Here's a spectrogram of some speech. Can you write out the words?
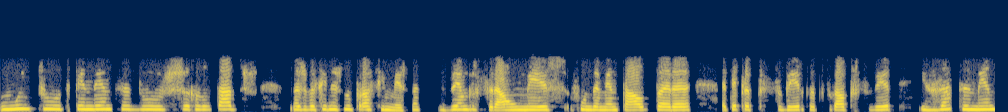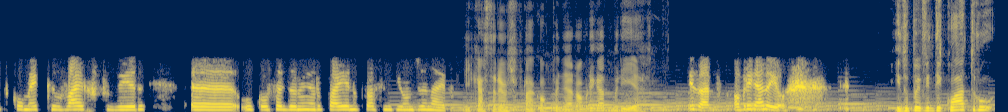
muito dependente dos resultados nas vacinas no próximo mês. Dezembro será um mês fundamental para até para perceber, para Portugal perceber exatamente como é que vai receber uh, o Conselho da União Europeia no próximo dia 1 de janeiro. E cá estaremos para acompanhar. Obrigado, Maria. Exato. Obrigada eu. E do P24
